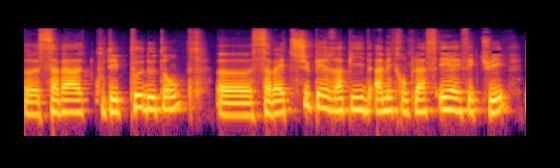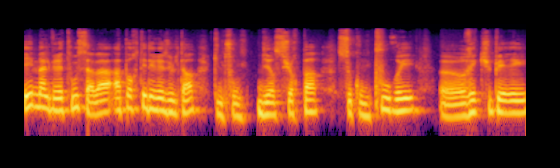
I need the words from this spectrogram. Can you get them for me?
euh, ça va coûter peu de temps, euh, ça va être super rapide à mettre en place et à effectuer, et malgré tout, ça va apporter des résultats qui ne sont bien sûr pas ce qu'on pourrait euh, récupérer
